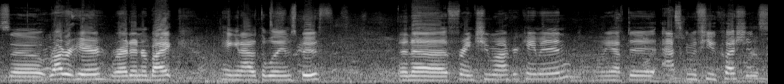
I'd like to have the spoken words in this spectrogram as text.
so Robert here. We're at Interbike, hanging out at the Williams booth, and uh, Frank Schumacher came in. And we have to ask him a few questions.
